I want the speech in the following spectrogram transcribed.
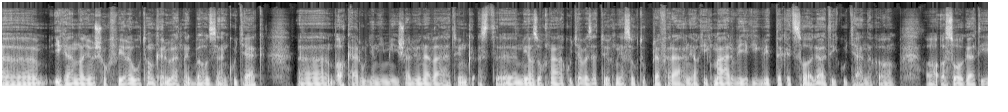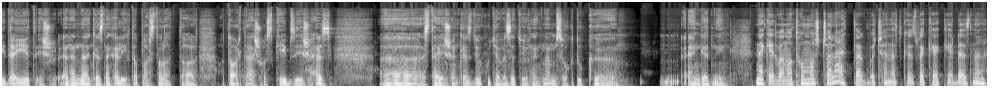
Uh, igen, nagyon sokféle úton kerülhetnek be hozzánk kutyák, uh, akár ugyanígy mi is előnevelhetünk, ezt uh, mi azoknál a kutyavezetőknél szoktuk preferálni, akik már végigvittek egy szolgálti kutyának a, a, a szolgálti idejét, és rendelkeznek elég tapasztalattal a tartáshoz, képzéshez. Ezt teljesen kezdő kutyavezetőknek nem szoktuk engedni. Neked van otthon most családtag? Bocsánat, közbe kell kérdeznem.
